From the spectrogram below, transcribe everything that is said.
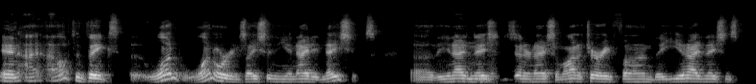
And I, I often think one one organization, the United Nations, uh, the United mm-hmm. Nations International Monetary Fund, the United Nations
